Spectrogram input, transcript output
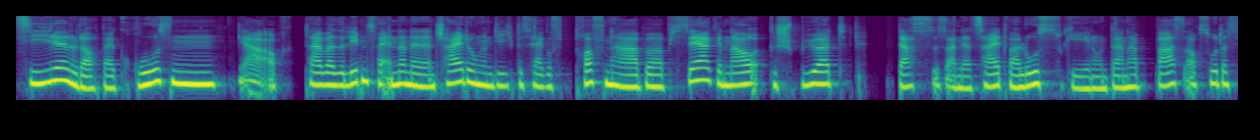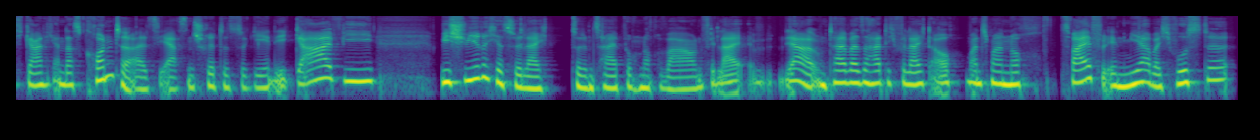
Zielen oder auch bei großen, ja, auch teilweise lebensverändernden Entscheidungen, die ich bisher getroffen habe, habe ich sehr genau gespürt, dass es an der Zeit war, loszugehen. Und dann war es auch so, dass ich gar nicht anders konnte, als die ersten Schritte zu gehen, egal wie, wie schwierig es vielleicht zu dem Zeitpunkt noch war. Und vielleicht, ja, und teilweise hatte ich vielleicht auch manchmal noch Zweifel in mir, aber ich wusste,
